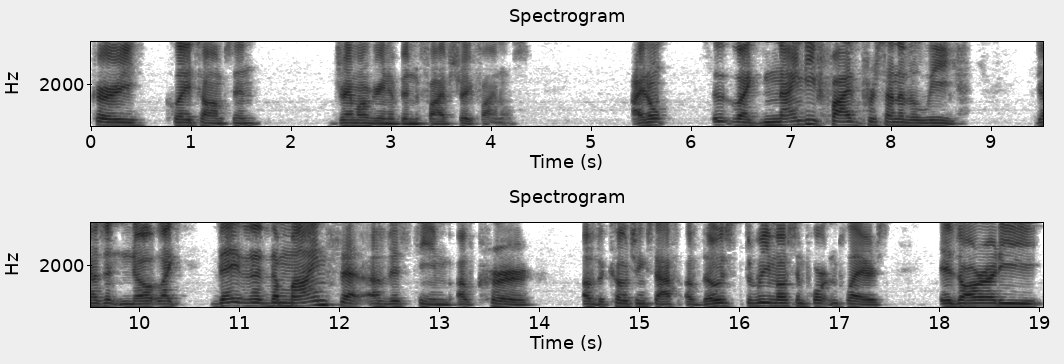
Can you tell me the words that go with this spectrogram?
Curry, Klay Thompson, Draymond Green have been to five straight finals. I don't like 95% of the league doesn't know like they the, the mindset of this team of Kerr of the coaching staff of those three most important players is already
